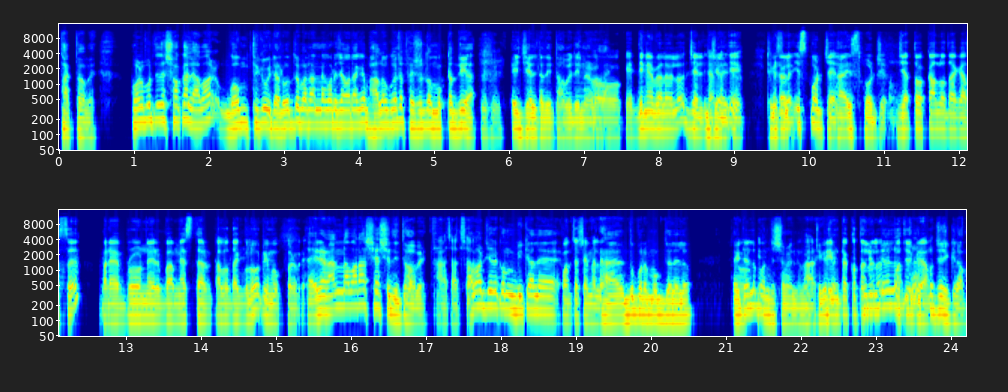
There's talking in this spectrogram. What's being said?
থাকতে হবে। পরবর্তীতে সকালে আবার গম থেকে ওইটা রোদ্রে বা রান্না করে যাওয়ার আগে ভালো করে ফেসের মুখটা দিয়া এই জেলটা দিতে হবে দিনের বেলায়। ওকে দিনের বেলা হলো জেলটা জেলটা, ঠিক আছে। স্পট জেল হ্যাঁ স্পোর্ট জেল যত কালো দাগ আছে মানে ব্রনের বা মেস্তার কালো দাগগুলো রিমুভ করবে এটা রান্না বাড়া শেষে দিতে হবে। আচ্ছা আচ্ছা। আবার যেরকম বিকালে পঞ্চাশ এম এল হ্যাঁ দুপুরে মুখ জ্বালালো এটা হলো পঞ্চাশ এম এল ঠিক আছে? কত হলো পঁচিশ গ্রাম। পঁচিশ গ্রাম।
